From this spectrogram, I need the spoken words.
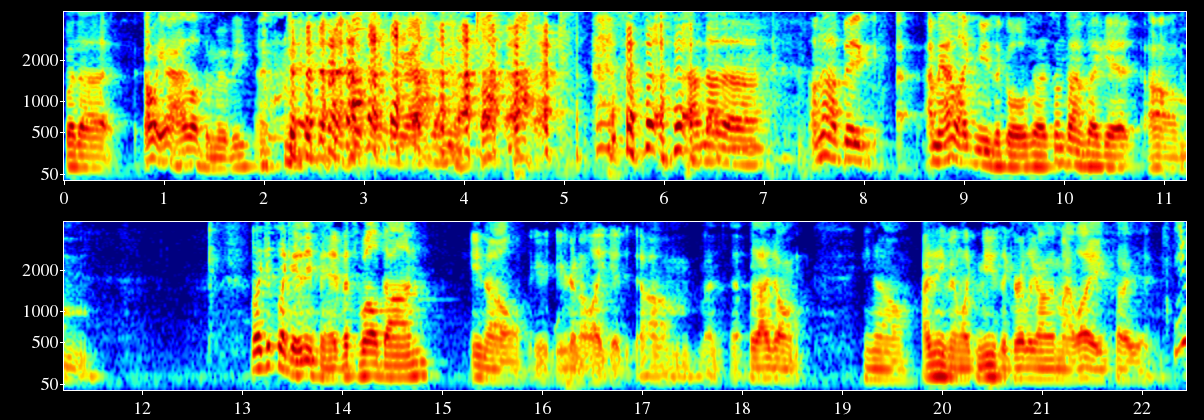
But uh, oh yeah, I love the movie. I'm not a, I'm not a big. I mean, I like musicals. Uh, sometimes I get, um, like it's like anything. If it's well done, you know, you're, you're gonna like it. Um, but, but I don't. You know, I didn't even like music early on in my life. I, You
